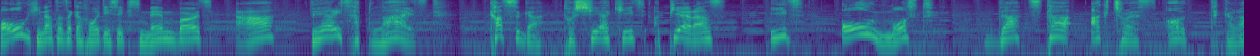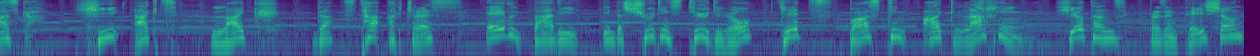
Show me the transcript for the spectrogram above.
All Hinatazaka 46 members are very surprised. Kasuga Toshiaki's appearance is almost the star actress of Takarazuka. He acts like the star actress. Everybody in the shooting studio gets bursting out laughing. Hiyotan's presentation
